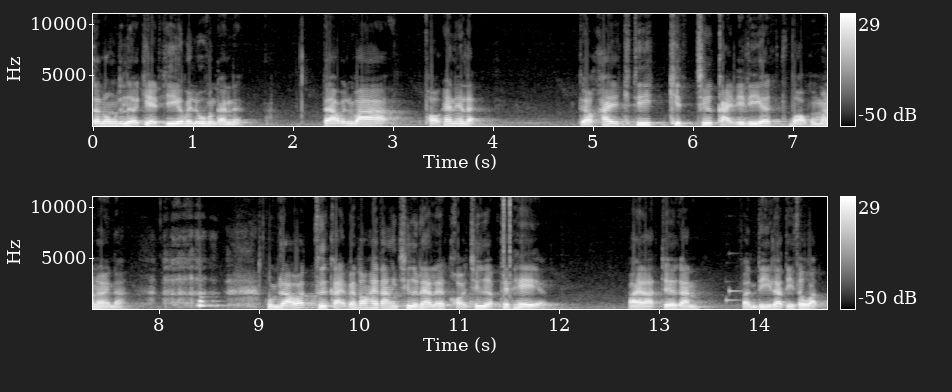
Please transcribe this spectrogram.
จะลงจะเหลือกี่นาทีก็ไม่รู้เหมือนกันเนี่ยแต่เอาเป็นว่าพอแค่นี้แหละ เดี๋ยวใครที่คิดชื่อไก่ดีๆก็บอกผมมาหน่อยนะ ผมเดาว่าซื้อไก่ไม่ต้องให้ตั้งชื่อแน่เลย ขอชื่อแบบเท่ๆไปละเจอกันฝันดีราตรีสวัสดิ์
